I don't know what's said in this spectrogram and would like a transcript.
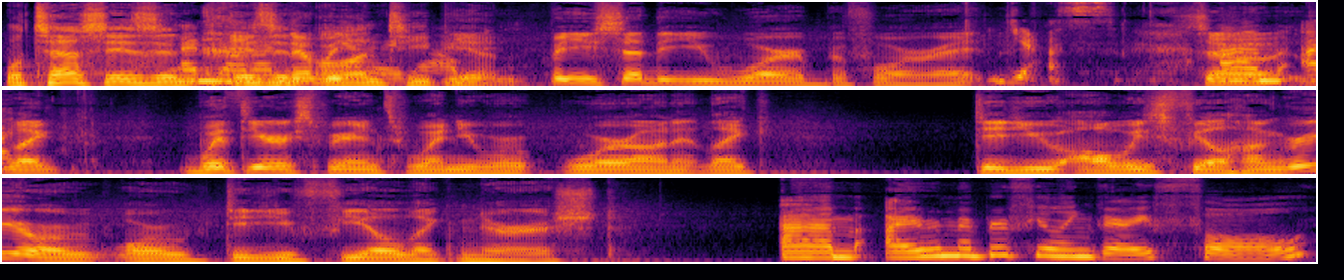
Well, Tess isn't isn't on it on right. TPN. but you said that you were before, right? Yes. So Um, I- like with your experience when you were were on it, like did you always feel hungry or or did you feel like nourished? Um, I remember feeling very full.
